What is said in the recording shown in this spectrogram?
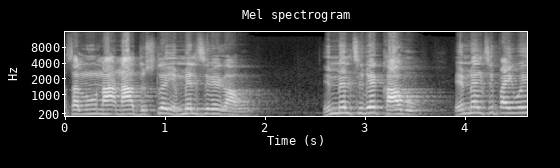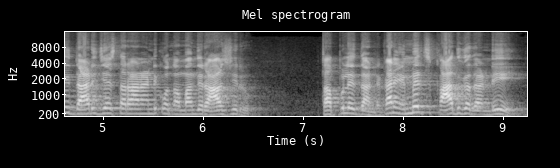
అసలు నువ్వు నా నా దృష్టిలో ఎమ్మెల్సీవే కావు. ఎమ్మెల్సీవే కావు. ఎమ్మెల్సీ పై పోయి దాడి చేస్తారా అని కొంతమంది రాసిర్రు. తప్పులేదు దాంట్లో. కానీ ఎమ్మెల్సీ కాదు కదండి.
